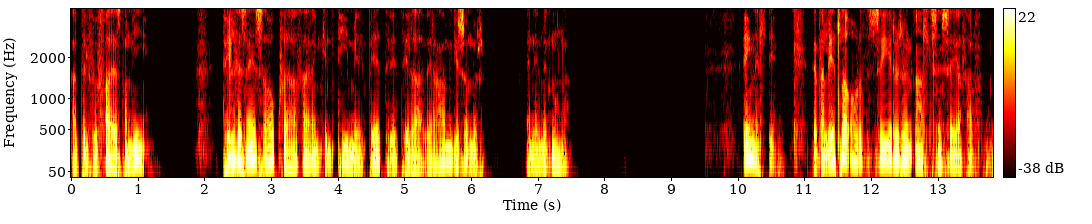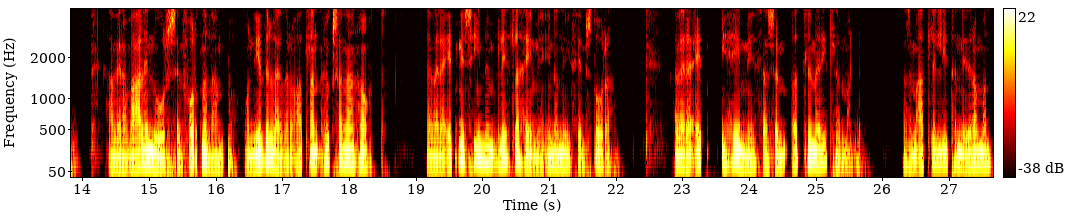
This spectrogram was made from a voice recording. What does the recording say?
þar til þú fæðist á ný. Til þess eins ákveða að það er engin tími betri til að vera hamingisamur en einmitt núna. Eineldi. Þetta litla orð segir í raun allt sem segja þarf. Að vera valin úr sem fornalamp og nýðurlegður á allan hugsanlegan hátt. Að vera einn í sínum litla heimi innan í þeim stóra. Að vera einn í heimi þar sem öllum er ítlefmann. Þar sem allir líta niður á mann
